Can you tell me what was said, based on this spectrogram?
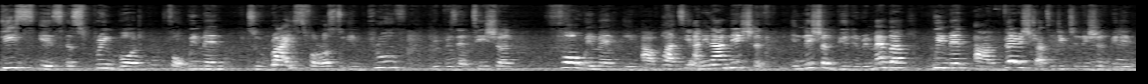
This is a springboard for women to rise, for us to improve representation for women in our party and in our nation, in nation building. Remember, women are very strategic to nation building.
